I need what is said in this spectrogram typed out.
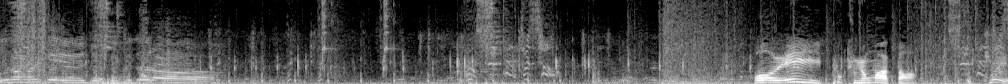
이상할게 저 새끼들아. 어 A 폭두 명 맞았다. 오케이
